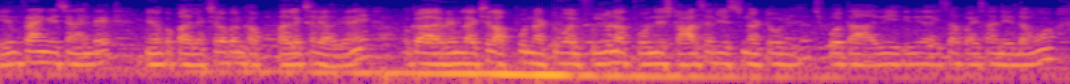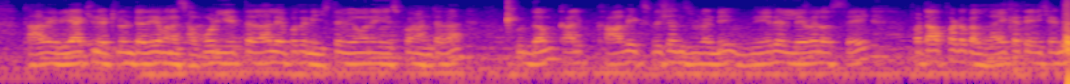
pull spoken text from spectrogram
ఏం ఫ్రాంక్ చేశానంటే నేను ఒక పది లక్షలు ఒక పది లక్షలు కాదు కానీ ఒక రెండు లక్షలు అప్పు ఉన్నట్టు వాళ్ళు ఫుల్ నాకు ఫోన్ చేసి టార్చర్ చేస్తున్నట్టు చచ్చిపోతా అది ఇది ఐసా పైసా అని చేద్దాము. కావే రియాక్షన్ ఎట్లుంటుంది? ఏమైనా సపోర్ట్ చేస్తుందా లేకపోతే నీ ఇష్టం ఏమైనా చేసుకోని అంటుందా? చూద్దాం. కాలి కావ్య ఎక్స్ప్రెషన్స్ చూడండి. వేరే లెవెల్ వస్తాయి. ఫటాఫట్ ఒక లైక్ అయితే వేసేయండి.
